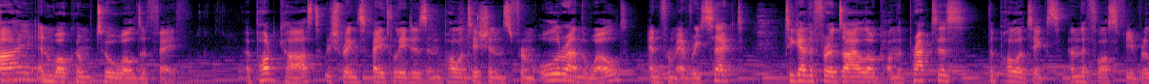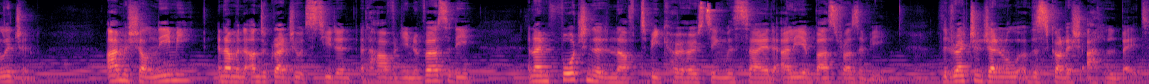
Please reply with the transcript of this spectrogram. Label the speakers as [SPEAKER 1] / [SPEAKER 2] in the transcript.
[SPEAKER 1] Hi, and welcome to A World of Faith, a podcast which brings faith leaders and politicians from all around the world and from every sect together for a dialogue on the practice, the politics, and the philosophy of religion. I'm Michel Nehme, and I'm an undergraduate student at Harvard University, and I'm fortunate enough to be co hosting with Sayed Ali Abbas Razawi, the Director General of the Scottish Ahlul Bayt.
